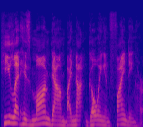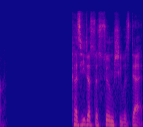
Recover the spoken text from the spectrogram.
he let his mom down by not going and finding her because he just assumed she was dead.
